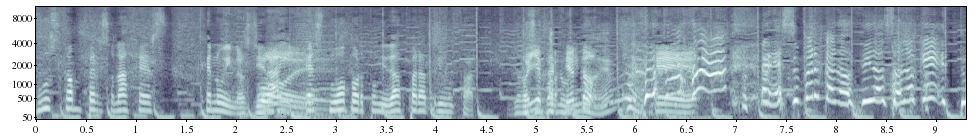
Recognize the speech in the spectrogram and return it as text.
buscan personajes genuinos. Geray, es tu oportunidad para triunfar. Yo Oye, por genuino, cierto, ¿eh? que, Eres súper conocido, solo que tú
